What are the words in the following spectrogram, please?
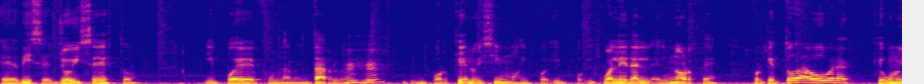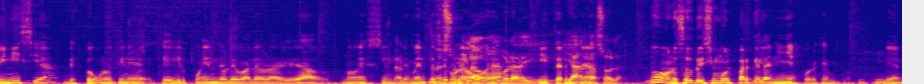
eh, dice yo hice esto, y puede fundamentarlo, por qué lo hicimos y, cuál era el norte, porque toda obra que uno inicia, después uno tiene que ir poniéndole valor agregado. No es simplemente hacer una, obra, y, terminar. sola. No, nosotros hicimos el Parque de la Niñez, por ejemplo. ¿Bien?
